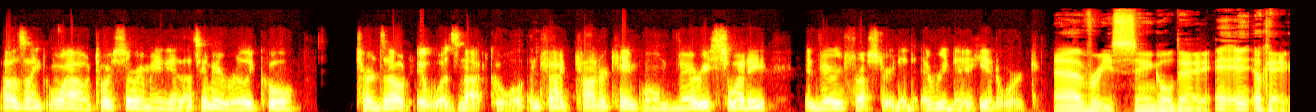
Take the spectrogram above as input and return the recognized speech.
I was like, "Wow, Toy Story Mania, that's gonna be really cool." Turns out it was not cool. In fact, Conner came home very sweaty and very frustrated every day he had to work. every single day. Okay,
